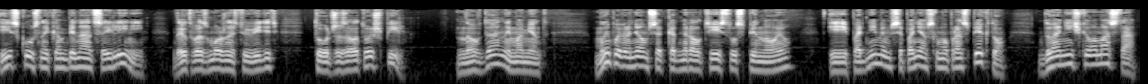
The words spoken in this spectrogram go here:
и искусной комбинацией линий дают возможность увидеть тот же золотой шпиль. Но в данный момент мы повернемся к Адмиралтейству спиною и поднимемся по Невскому проспекту до Аничкова моста,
